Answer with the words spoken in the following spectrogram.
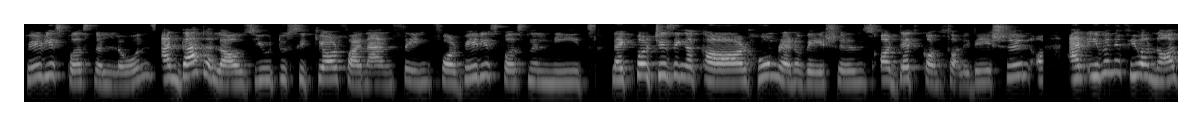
various personal loans, and that allows you to secure financing for various personal needs like purchasing a car, home renovations, or debt consolidation, and even if you are not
